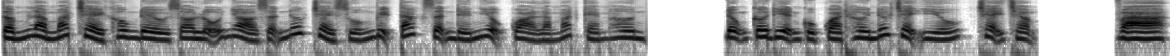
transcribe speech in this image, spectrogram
Tấm làm mát chảy không đều do lỗ nhỏ dẫn nước chảy xuống bị tắc dẫn đến hiệu quả làm mát kém hơn. Động cơ điện của quạt hơi nước chạy yếu, chạy chậm. Và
